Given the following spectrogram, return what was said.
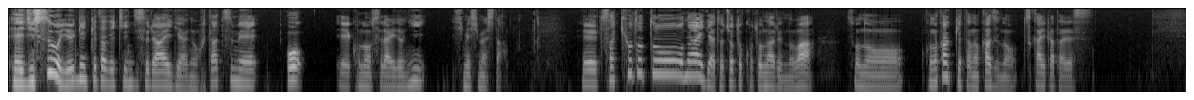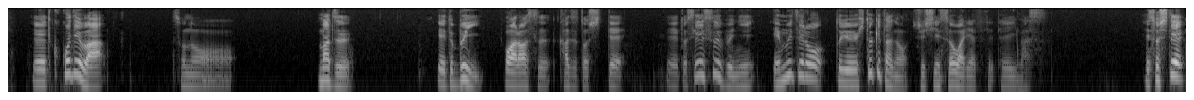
え実数を有限桁で近似するアイデアの2つ目を、えこのスライドに示しました。えー、先ほどとのアイデアとちょっと異なるのは、そのこの各桁の数の使い方です。えー、とここでは、その、まず、えー、と v を表す数として、えー、と整数部に m0 という1桁の出進数を割り当てています。そして、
